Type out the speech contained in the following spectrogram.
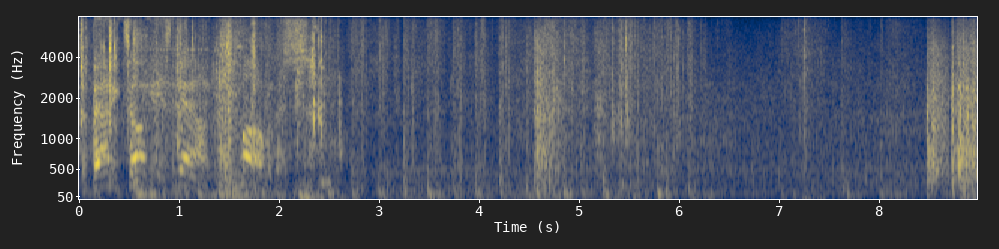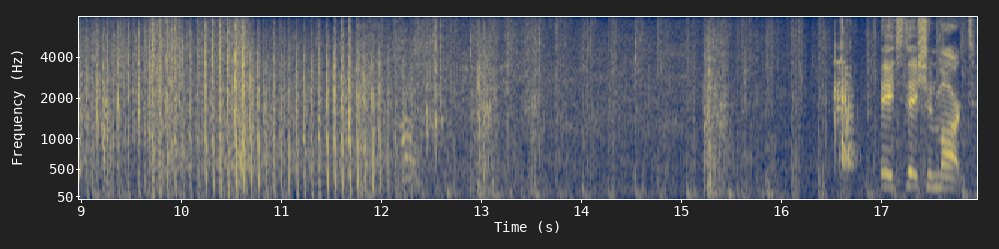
The bounty target is down. Marvelous. Aid station marked.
